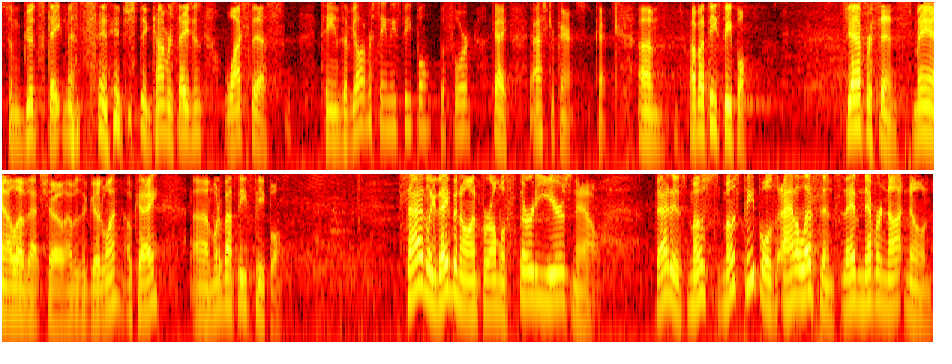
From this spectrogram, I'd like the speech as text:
some good statements and interesting conversations, watch this. Teens, have y'all ever seen these people before? Okay, ask your parents. Okay, um, how about these people? Jeffersons. Man, I love that show. That was a good one. Okay, um, what about these people? Sadly, they've been on for almost 30 years now. That is most most people's adolescence. They have never not known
